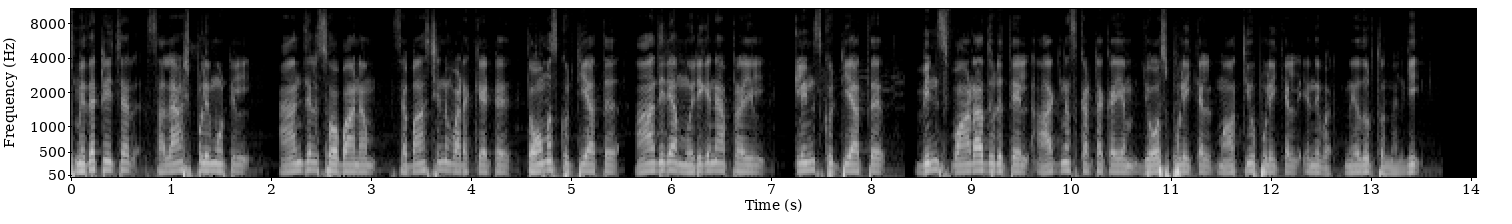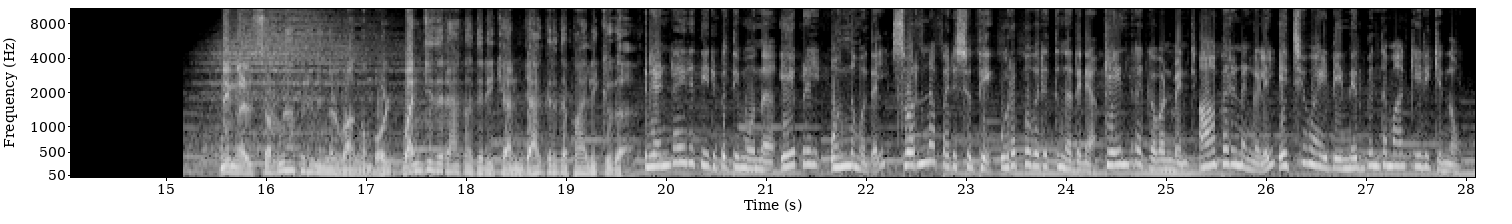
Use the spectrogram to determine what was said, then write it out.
Smitha teacher Salash Pulimoottil Anchal Sopanam Sebastian Vadakkett Thomas Kuttiyath Athira Murukanaprayil Clins Kuttiyath Vins Vadathuruthel Agnes Kattakkayam Jose Pulickal Mathew Pulickal എന്നിവർ നേതൃത്വം നൽകി. നിങ്ങൾ സ്വർണാഭരണങ്ങൾ വാങ്ങുമ്പോൾ വഞ്ചിതരാകാതിരിക്കാൻ ജാഗ്രത പാലിക്കുക. രണ്ടായിരത്തി ഇരുപത്തിമൂന്ന് ഏപ്രിൽ ഒന്ന് മുതൽ സ്വർണ പരിശുദ്ധി ഉറപ്പുവരുത്തുന്നതിന് കേന്ദ്ര ഗവൺമെന്റ് ആഭരണങ്ങളിൽ എച്ച് ഐ ഡി നിർബന്ധമാക്കിയിരിക്കുന്നു.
